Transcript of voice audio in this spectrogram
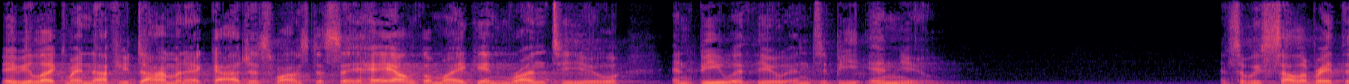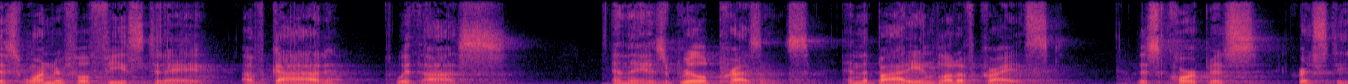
Maybe like my nephew Dominic, God just wants to say, Hey, Uncle Mike, and run to you and be with you and to be in you. And so we celebrate this wonderful feast today of God with us and his real presence in the body and blood of Christ, this Corpus Christi.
